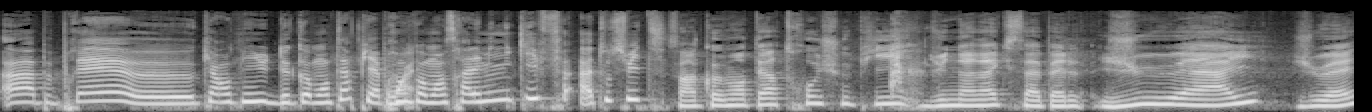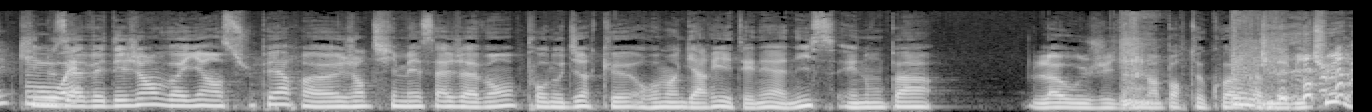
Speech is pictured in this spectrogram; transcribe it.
à à peu près euh, 40 minutes de commentaires, puis après Ouais. on commencera les mini-kifs. À tout de suite. C'est un commentaire trop choupi d'une nana qui s'appelle Juai, Juai, qui nous avait déjà envoyé un super euh, gentil message avant pour nous dire que Romain Gary était né à Nice et non pas là où j'ai dit n'importe quoi comme d'habitude.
